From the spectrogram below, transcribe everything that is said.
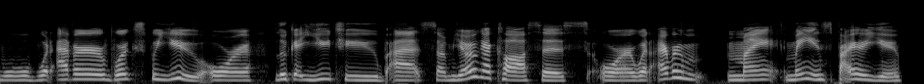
whatever works for you or look at YouTube at some yoga classes or whatever may may inspire you.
